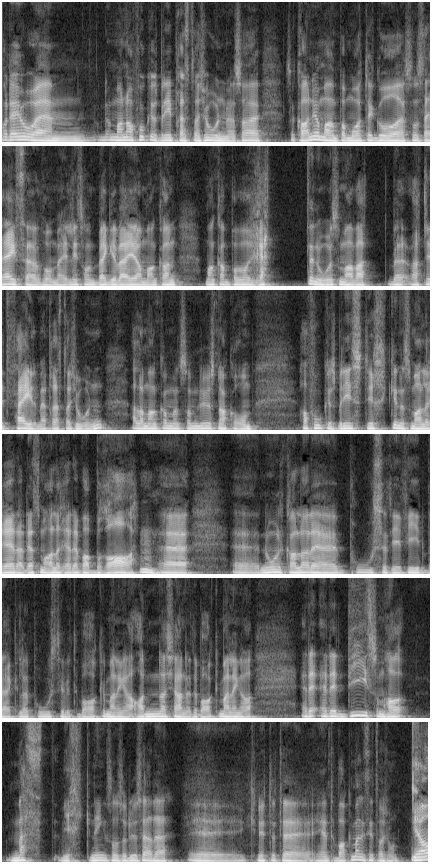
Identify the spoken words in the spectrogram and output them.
og det er jo, Når man har fokus på de prestasjonene, så, så kan jo man på en måte gå sånn som jeg ser for meg, litt sånn begge veier. Man kan, man kan prøve å rette noe som har vært, vært, litt feil med prestasjonen. Eller man kan, som du snakker om, ha fokus på de styrkene som allerede det som allerede var bra. Mm. Eh, eh, noen kaller det positiv feedback eller positive tilbakemeldinger, anerkjenne tilbakemeldinger. Er det, er det de som har mest virkning, sånn som du ser det, eh, knyttet til en tilbakemeldingssituasjon? Ja,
